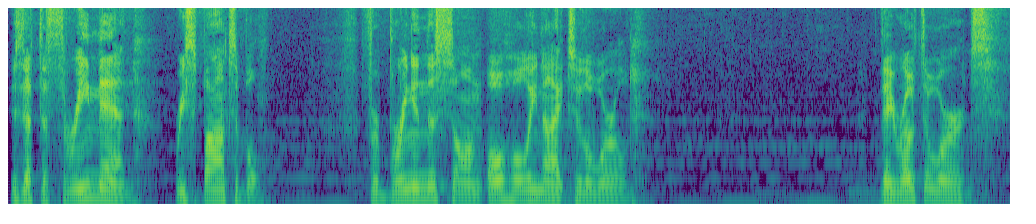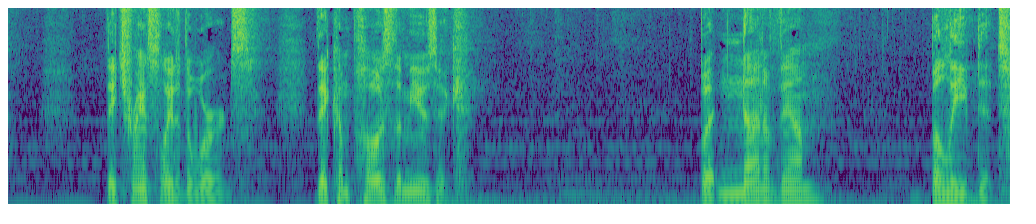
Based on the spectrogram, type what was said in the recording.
is that the three men responsible for bringing this song, O Holy Night, to the world, they wrote the words, they translated the words, they composed the music, but none of them believed it.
